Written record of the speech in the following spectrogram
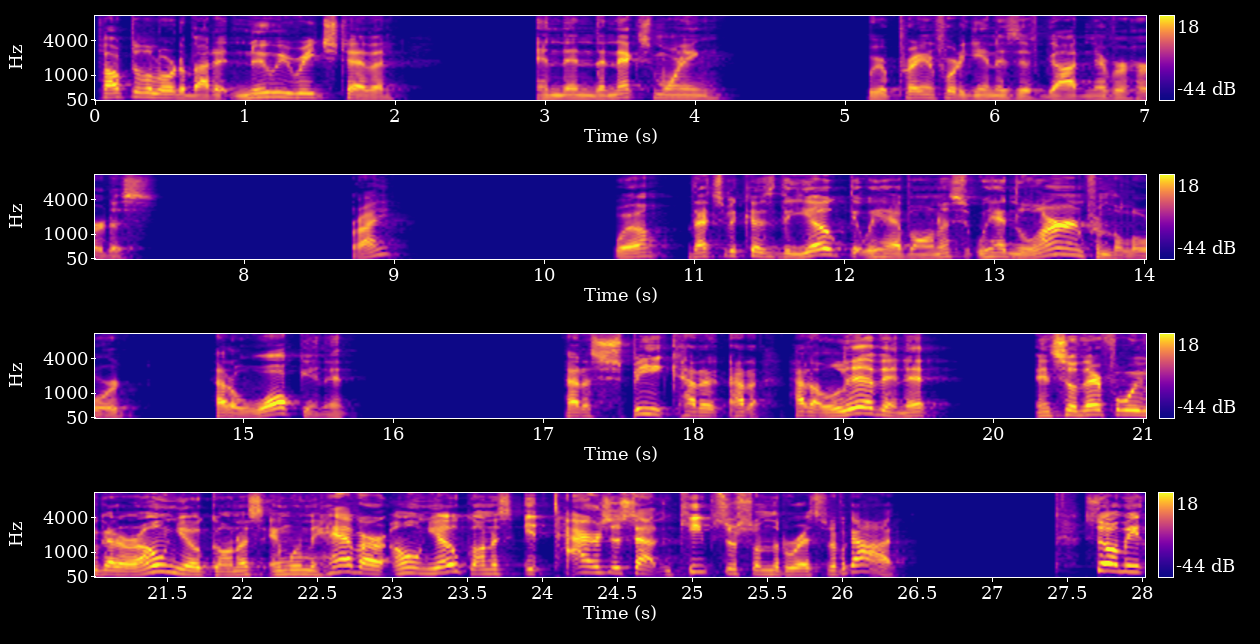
talked to the Lord about it, knew we reached heaven, and then the next morning we were praying for it again as if God never heard us? Right? Well, that's because the yoke that we have on us, we hadn't learned from the Lord how to walk in it, how to speak, how to, how to, how to live in it. And so, therefore, we've got our own yoke on us. And when we have our own yoke on us, it tires us out and keeps us from the rest of God. So, I mean,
